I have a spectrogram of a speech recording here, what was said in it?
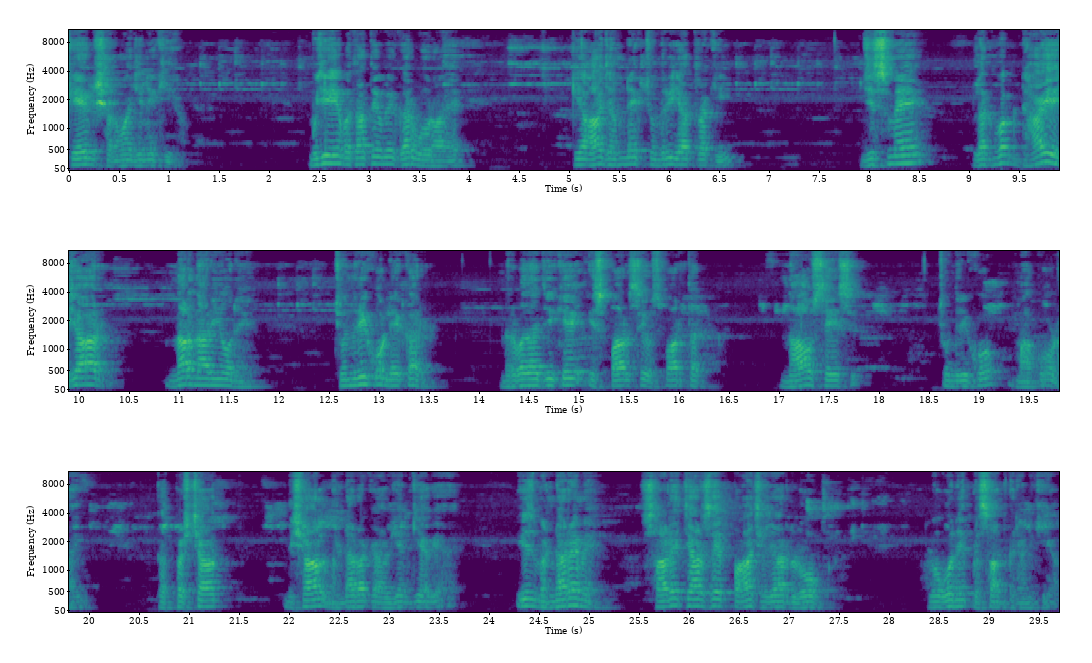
के एल शर्मा जी ने किया। मुझे ये बताते हुए गर्व हो रहा है कि आज हमने एक चुंदरी यात्रा की जिसमें लगभग ढाई हज़ार नर नारियों ने चुनरी को लेकर नर्मदा जी के इस पार से उस पार तक नाव से चुनरी को, माँ को उड़ाई। तत्पश्चात विशाल भंडारा का आयोजन किया गया है। इस भंडारे में साढ़े चार से पाँच हज़ार लोग, लोगों ने प्रसाद ग्रहण किया।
